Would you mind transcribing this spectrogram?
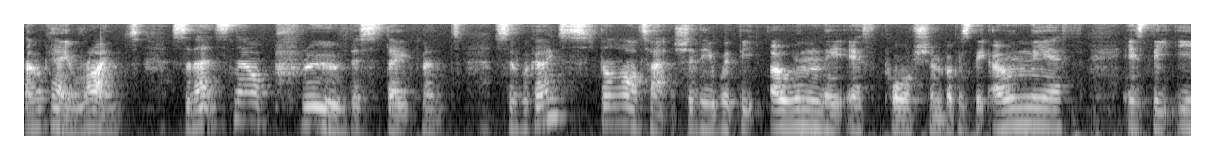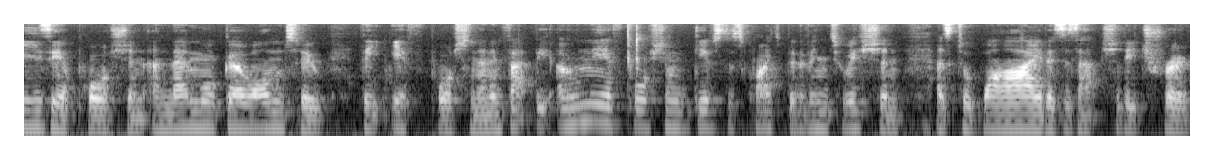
Okay, right, so let's now prove this statement. So we're going to start actually with the only if portion because the only if is the easier portion and then we'll go on to the if portion and in fact the only if portion gives us quite a bit of intuition as to why this is actually true.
